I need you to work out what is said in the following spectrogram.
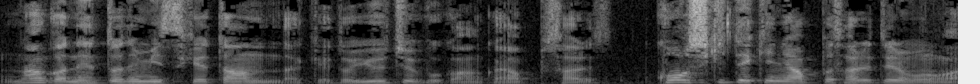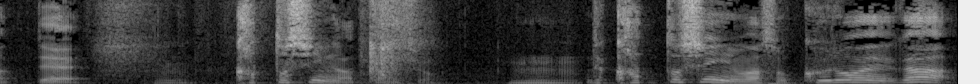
なんかネットで見つけたんだけど YouTube かなんかにアップされ公式的にアップされてるものがあって、カットシーンがあったんですよ。うん。でカットシーンはそのクロエが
